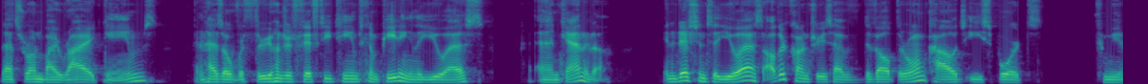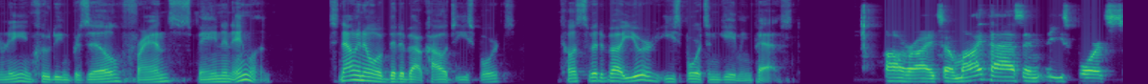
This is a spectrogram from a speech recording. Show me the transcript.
that's run by Riot Games and has over 350 teams competing in the US and Canada. In addition to the US, other countries have developed their own college esports community, including Brazil, France, Spain, and England. So now we know a bit about college esports. Tell us a bit about your esports and gaming past. All right. So my past in esports,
